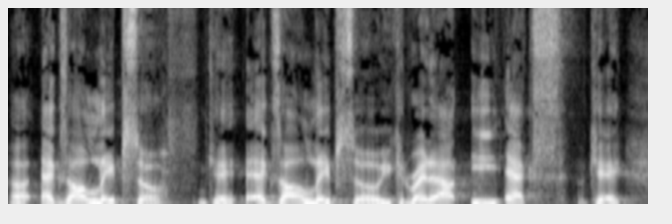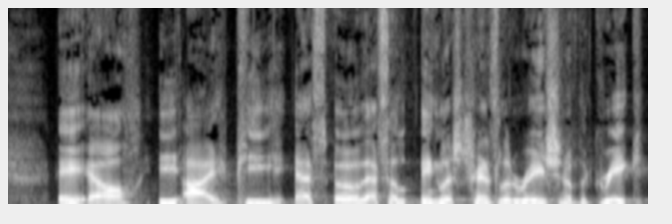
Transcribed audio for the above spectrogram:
uh, exaleipso, okay, exaleipso. You could write it out E X, okay, A L E I P S O. That's an English transliteration of the Greek,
